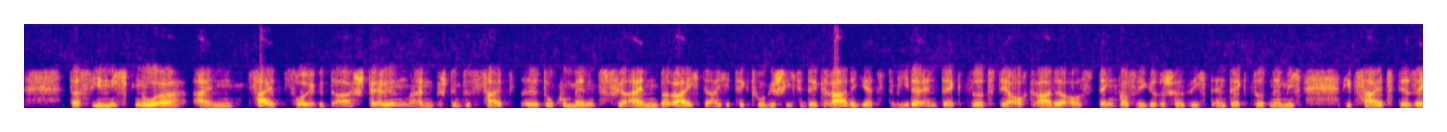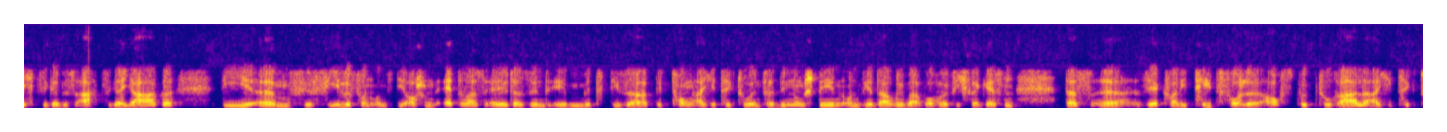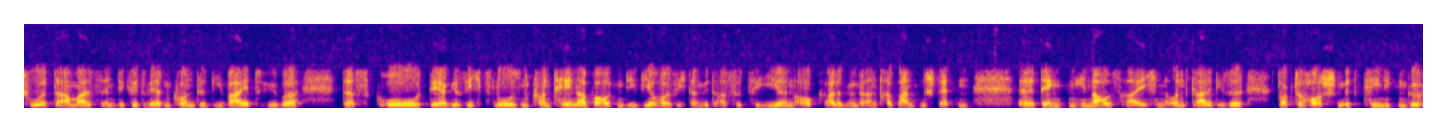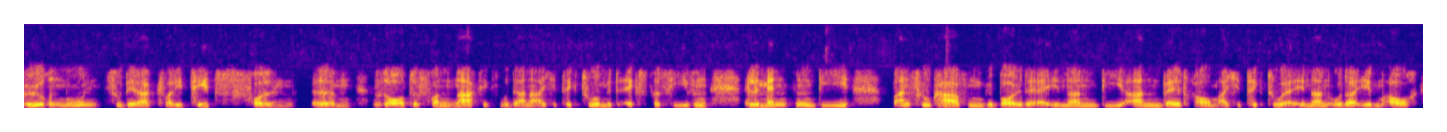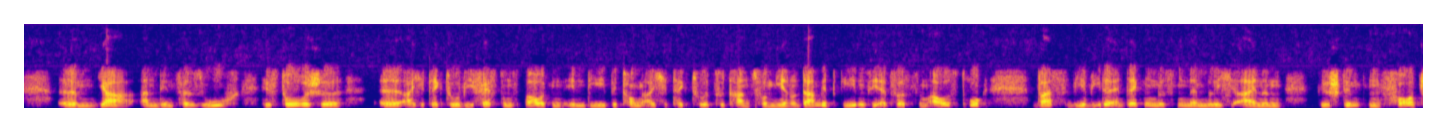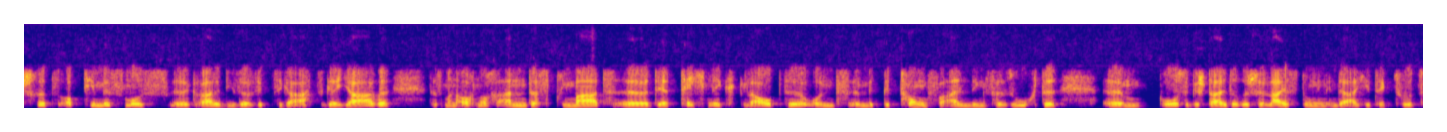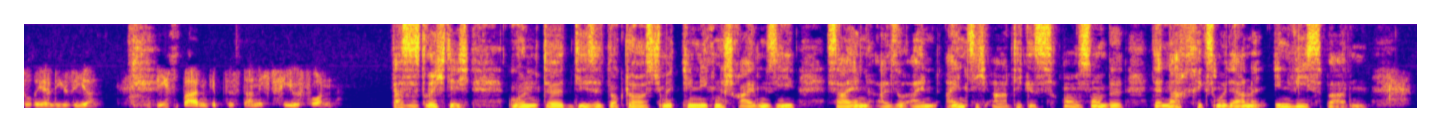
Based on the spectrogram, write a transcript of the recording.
dass sie nicht nur ein Zeitzeuge darstellen, ein bestimmtes Zeitdokument für einen Bereich der Architekturgeschichte, der gerade jetzt wiederentdeckt wird, der auch gerade aus denkmalpflegerischer Sicht entdeckt wird, nämlich die Zeit der 60er bis 80er Jahre, die ähm, für viele von uns, die auch schon etwas älter sind, eben mit dieser Betonarchitektur in Verbindung stehen und wir darüber aber häufig vergessen, dass äh, sehr qualitätvolle, auch skulpturale Architektur damals entwickelt werden konnte, die weit über das Gros der gesichtslosen Containerbauten, die wir häufig damit assoziieren, auch gerade wenn wir an Trabantenstädten äh, denken, hinausreichen. Und gerade diese Dr. Horst Schmidt Kliniken gehören nun zu der qualitätsvollen ähm, Sorte von nachkriegsmoderner Architektur mit expressiven Elementen, die an Flughafengebäude erinnern, die an Weltraumarchitektur erinnern oder eben auch ähm, ja an den Versuch, historische äh, Architektur wie Festungsbauten in die Betonarchitektur zu transformieren. Und damit geben sie etwas zum Ausdruck, was wir wiederentdecken müssen, nämlich einen bestimmten Fortschrittsoptimismus, äh, gerade dieser 70er, 80er Jahre, dass man auch noch an das Primat äh, der Technik glaubte und äh, mit Beton vor allen Dingen versuchte, ähm, große gestalterische Leistungen in der Architektur zu realisieren. In Wiesbaden gibt es da nicht viel von. Das ist richtig. Und äh, diese Dr. Horst Schmidt Kliniken, schreiben Sie, seien also ein einzigartiges Ensemble der Nachkriegsmoderne in Wiesbaden.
